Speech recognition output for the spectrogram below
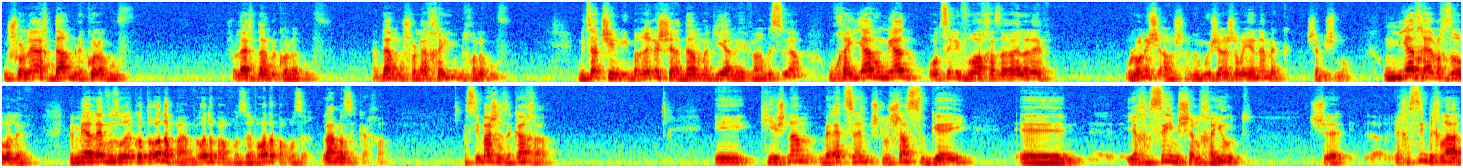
הוא שולח דם לכל הגוף. שולח דם לכל הגוף. הדם הוא שולח חיים לכל הגוף. מצד שני, ברגע שאדם מגיע לאיבר מסוים, הוא חייב, הוא מיד רוצה לברוח חזרה אל הלב. הוא לא נשאר שם, אם הוא יישאר שם יהיה נמק, השם ישמור. הוא מיד חייב לחזור ללב. ומהלב הוא זורק אותו עוד הפעם, ועוד הפעם חוזר, ועוד הפעם חוזר. למה זה ככה? הסיבה שזה ככה, היא כי ישנם בעצם שלושה סוגי אה, יחסים של חיות, ש... יחסים בכלל,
